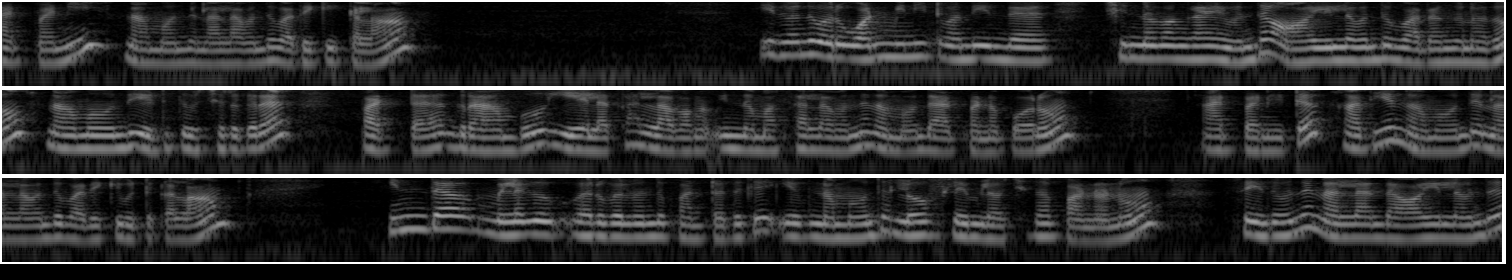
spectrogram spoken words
ஆட் பண்ணி நம்ம வந்து நல்லா வந்து வதக்கிக்கலாம். இது வந்து ஒரு ஒன் மினிட் வந்து இந்த சின்ன வெங்காயம் வந்து ஆயிலில் வந்து வதங்கினதும் நாம் வந்து எடுத்து வச்சுருக்கிற பட்டை கிராம்பு ஏலக்காய் லவங்கம் இந்த மசாலா வந்து நம்ம வந்து ஆட் பண்ண போகிறோம் ஆட் பண்ணிவிட்டு அதையும் நம்ம வந்து நல்லா வந்து வதக்கி விட்டுக்கலாம். இந்த மிளகு வறுவல் வந்து பண்ணுறதுக்கு நம்ம வந்து லோ ஃப்ளேமில் வச்சு தான் பண்ணணும். ஸோ இது வந்து நல்லா அந்த ஆயிலில் வந்து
